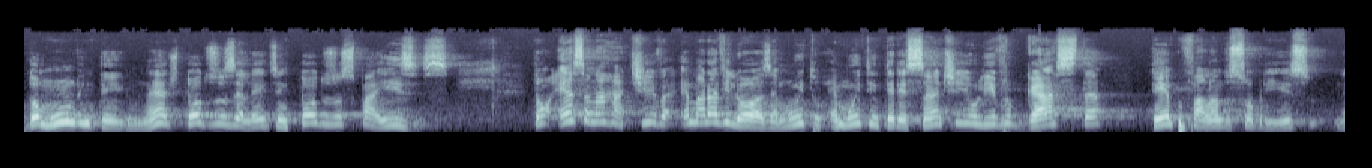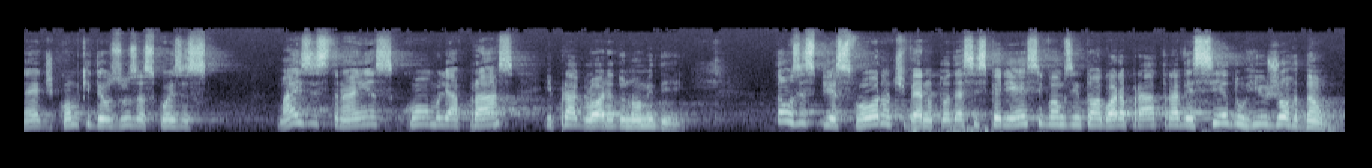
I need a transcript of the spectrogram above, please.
do mundo inteiro, né? de todos os eleitos em todos os países. Então, essa narrativa é maravilhosa, é muito, é muito interessante e o livro gasta tempo falando sobre isso, né, de como que Deus usa as coisas mais estranhas, como lhe apraz e para a glória do nome dele. Então os espias foram, tiveram toda essa experiência e vamos então agora para a travessia do Rio Jordão.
